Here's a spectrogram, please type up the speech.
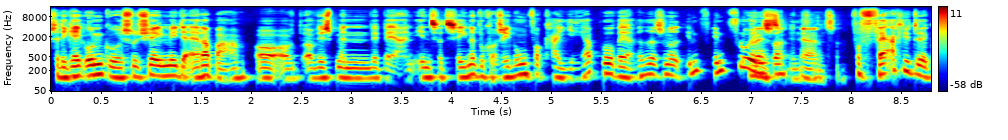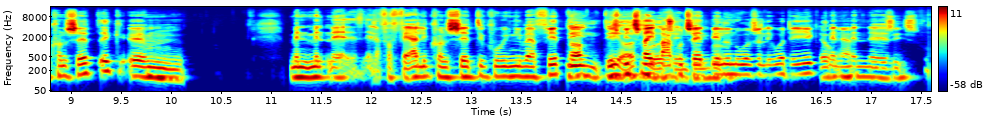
så det kan ikke undgås. Sociale medier er der bare. Og, og, og hvis man vil være en entertainer, du kan også se nogen få karriere på at være, hvad hedder sådan noget, inf- influencer. Influencer. Forfærdeligt uh, koncept, ikke? Øhm, Mm. Men, men, øh, eller forfærdeligt koncept, det kunne egentlig være fedt Det nok, en- det hvis vi tre bare at kunne tage et billede nu, og så lever det ikke. Jo, men, ja, men, øh, præcis. så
